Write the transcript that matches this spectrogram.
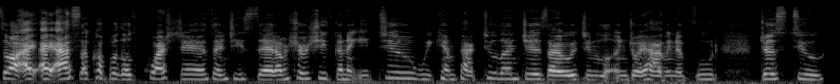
so I, I asked a couple of those questions and she said, I'm sure she's to eat two. We can pack two lunches. I always enjoy having a food just to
